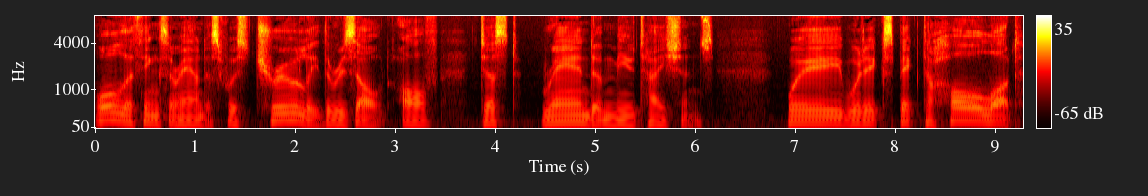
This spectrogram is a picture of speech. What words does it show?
all the things around us was truly the result of just random mutations. We would expect a whole lot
